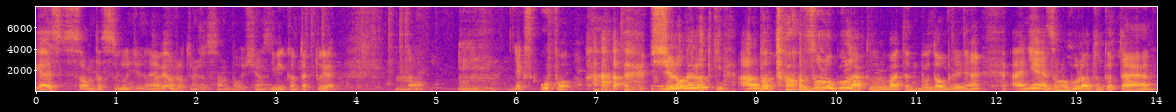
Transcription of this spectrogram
Jest, są tacy ludzie. No ja wiem o tym, że są, bo się z nimi kontaktuję. No. Jak z UFO. Zielone ludki. Albo to Zulugula, kurwa, ten był dobry, nie? Ale nie, Zulugula tylko ten.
